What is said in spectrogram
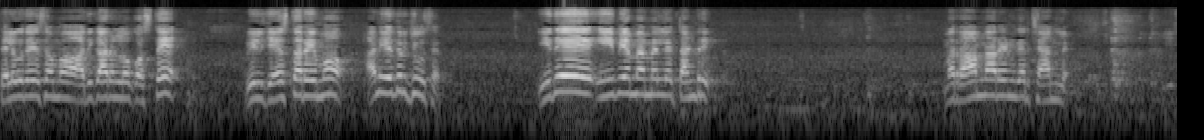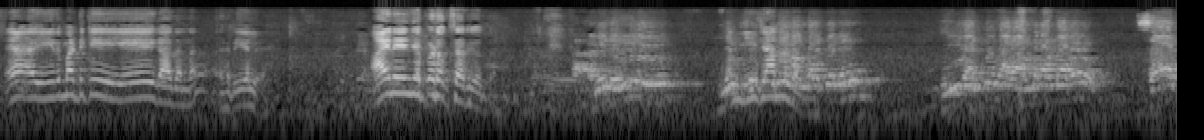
తెలుగుదేశం అధికారంలోకి వస్తే వీళ్ళు చేస్తారేమో అని ఎదురు చూశారు. ఇదే ఈవీఎం ఎమ్మెల్యే తండ్రి. మరి రామ్ నారాయణ గారి ఛానలే ఇది మట్టికి ఏ కాదన్న? రియల్ ఆయన ఏం చెప్పాడు ఒకసారి చూద్దాం. నేను మీ ఛానల్ ఈ అందరూ అన్నారు సార్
